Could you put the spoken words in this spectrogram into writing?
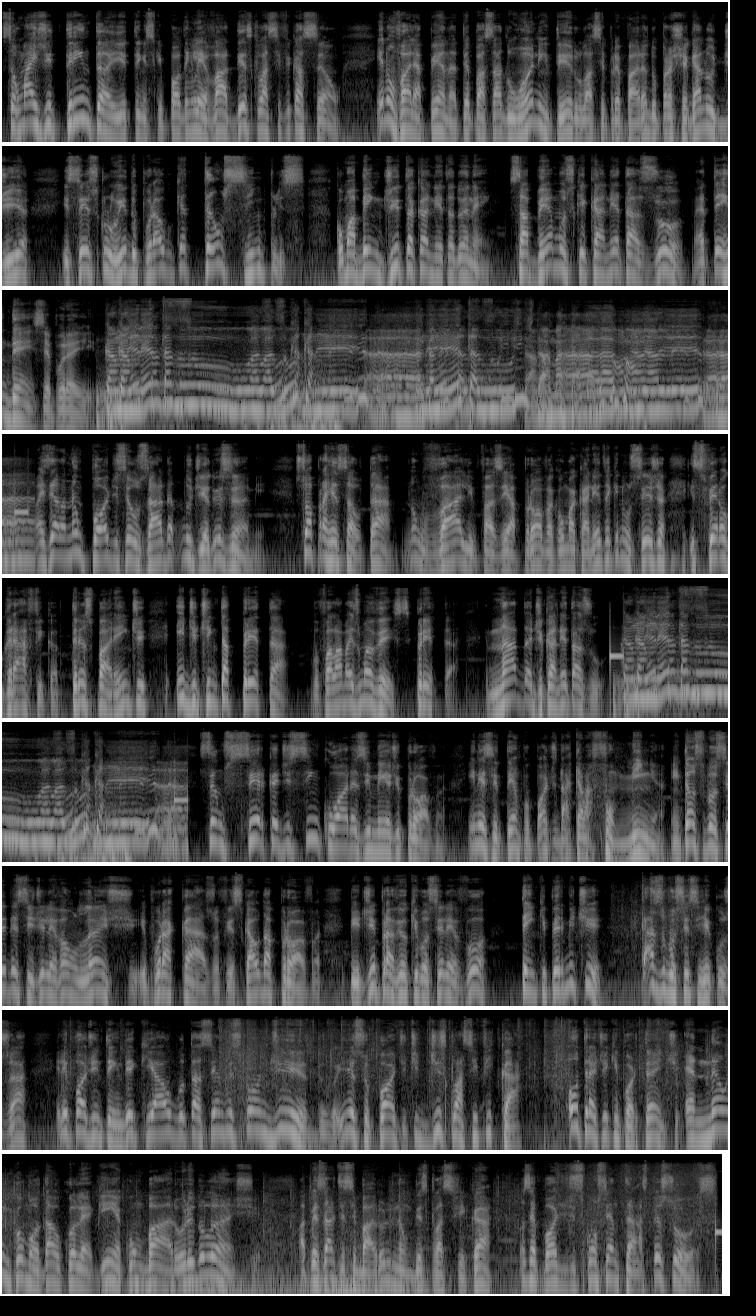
São mais de 30 itens que podem levar à desclassificação. E não vale a pena ter passado o ano inteiro lá se preparando para chegar no dia e ser excluído por algo que é tão simples como a bendita caneta do Enem. Sabemos que caneta azul é tendência por aí. Caneta azul, azul caneta, caneta azul está marcada com minha letra. Mas ela não pode ser usada no dia do exame. Só para ressaltar, não vale fazer a prova com uma caneta que não seja esferográfica, transparente e de tinta preta. Vou falar mais uma vez: preta. Nada de caneta azul. Caneta azul, azul caneta. São cerca de 5 horas e meia de prova. E nesse tempo pode dar aquela fominha. Então, se você decidir levar um lanche e por acaso o fiscal da prova pedir para ver o que você levou, tem que permitir. Caso você se recusar, ele pode entender que algo está sendo escondido e isso pode te desclassificar. Outra dica importante é não incomodar o coleguinha com o barulho do lanche. Apesar desse barulho não desclassificar, você pode desconcentrar as pessoas.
